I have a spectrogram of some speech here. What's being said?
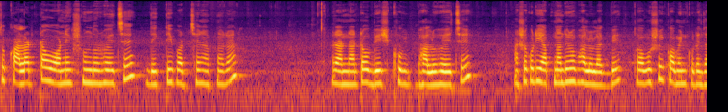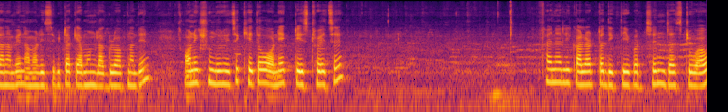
তো কালারটাও অনেক সুন্দর হয়েছে, দেখতেই পাচ্ছেন আপনারা। রান্নাটাও বেশ খুব ভালো হয়েছে। আশা করি আপনাদেরও ভালো লাগবে। তো অবশ্যই কমেন্ট করে জানাবেন আমার রেসিপিটা কেমন লাগল আপনাদের। অনেক সুন্দর হয়েছে, খেতেও অনেক টেস্ট হয়েছে। ফাইনালি কালারটা দেখতেই পাচ্ছেন জাস্ট ওয়াও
